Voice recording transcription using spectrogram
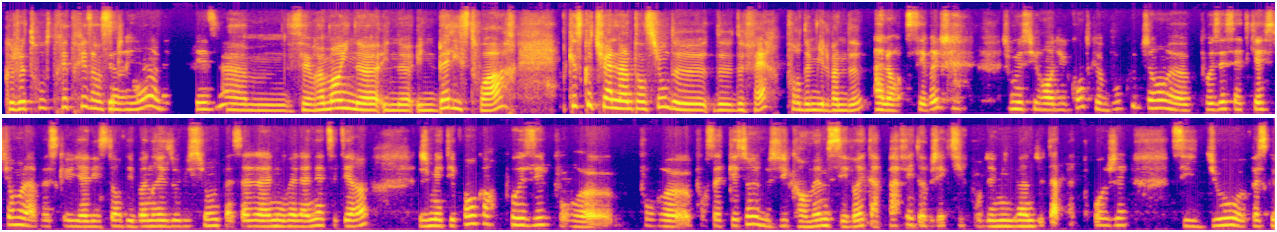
que je trouve très, très inspirant. Euh, c'est vraiment une, une, belle histoire. Qu'est-ce que tu as l'intention de, de, faire pour 2022 Alors, c'est vrai que je, me suis rendu compte que beaucoup de gens euh, posaient cette question-là, parce qu'il y a l'histoire des bonnes résolutions, le passage à la nouvelle année, etc. Je ne m'étais pas encore posée pour, euh, pour, euh, pour cette question. Je me suis dit quand même, c'est vrai, tu n'as pas fait d'objectif pour 2022, tu n'as pas de projet. C'est idiot euh, parce que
